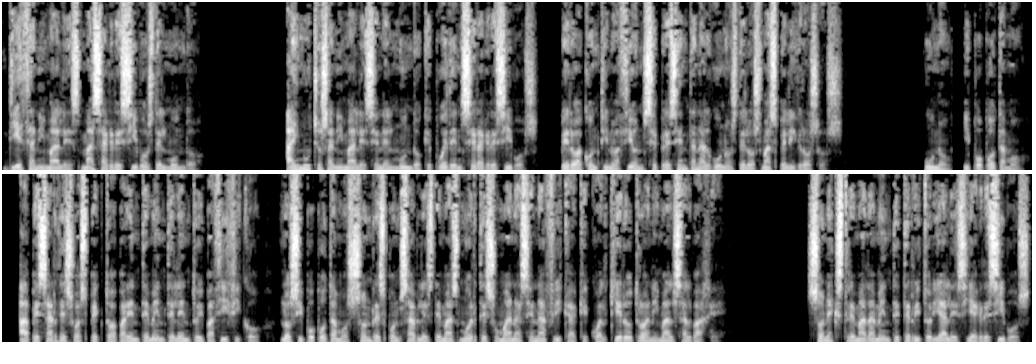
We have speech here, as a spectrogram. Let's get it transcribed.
10 animales más agresivos del mundo. Hay muchos animales en el mundo que pueden ser agresivos, pero a continuación se presentan algunos de los más peligrosos. 1. Hipopótamo. A pesar de su aspecto aparentemente lento y pacífico, los hipopótamos son responsables de más muertes humanas en África que cualquier otro animal salvaje. Son extremadamente territoriales y agresivos,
